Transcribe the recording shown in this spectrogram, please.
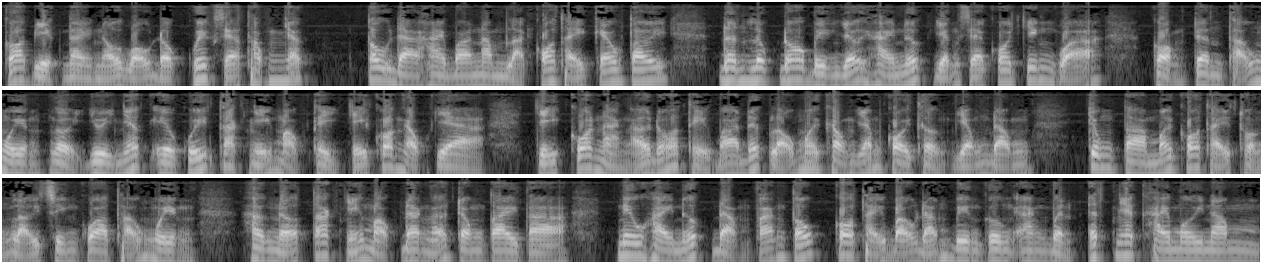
có việc này nội bộ độc quyết sẽ thống nhất. Tối đa hai ba năm là có thể kéo tới. Đến lúc đó biên giới hai nước vẫn sẽ có chiến quả. Còn trên Thảo Nguyên, người duy nhất yêu quý tác nhĩ mộc thì chỉ có Ngọc già. Chỉ có nàng ở đó thì ba đất lỗ mới không dám coi thường vọng động. Chúng ta mới có thể thuận lợi xuyên qua Thảo Nguyên. Hơn nữa tác nhĩ mộc đang ở trong tay ta. Nếu hai nước đàm phán tốt, có thể bảo đảm biên cương an bình ít nhất hai mươi năm.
